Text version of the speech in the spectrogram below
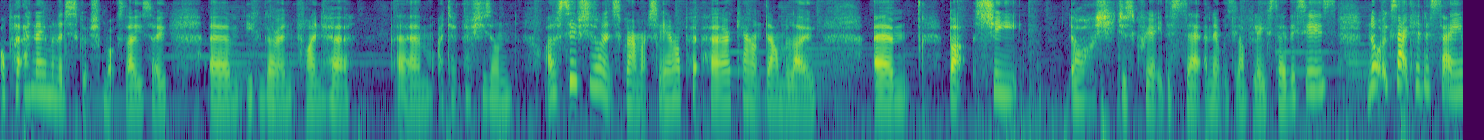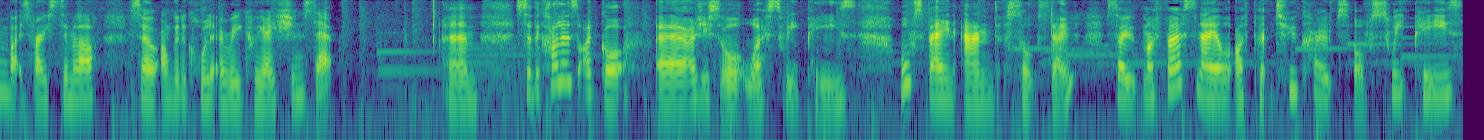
I'll put her name in the description box though, so um, you can go and find her um, I don't know if she's on. I'll see if she's on Instagram actually, and I'll put her account down below. Um, but she, oh, she just created this set, and it was lovely. So this is not exactly the same, but it's very similar. So I'm going to call it a recreation set. Um, so the colours I've got, uh, as you saw, were Sweet Peas, Wolfsbane and Saltstone. So my first nail, I've put two coats of Sweet Peas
